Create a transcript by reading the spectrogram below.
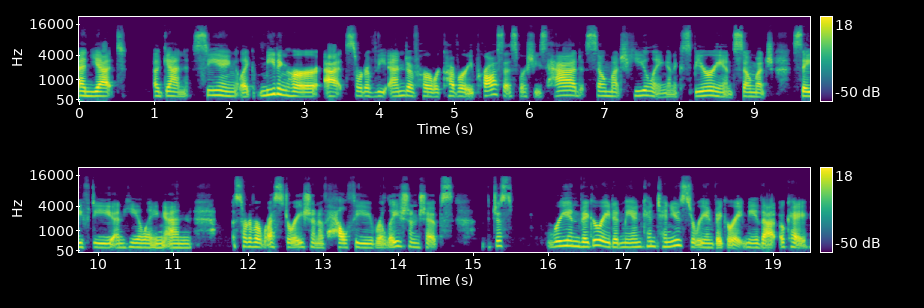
And yet again seeing like meeting her at sort of the end of her recovery process where she's had so much healing and experienced so much safety and healing and sort of a restoration of healthy relationships just reinvigorated me and continues to reinvigorate me that okay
